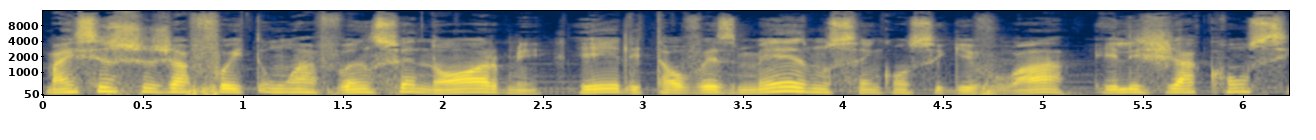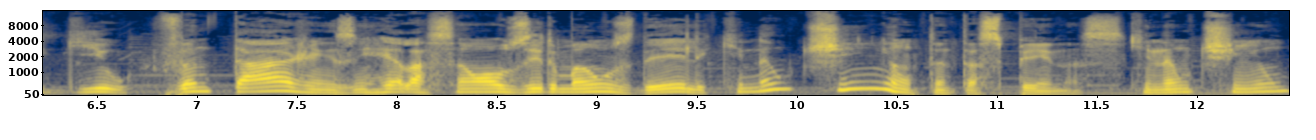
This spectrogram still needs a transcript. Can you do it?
Mas isso já foi um avanço enorme. Ele talvez mesmo sem conseguir voar, ele já conseguiu vantagens em relação aos irmãos dele que não tinham tantas penas, que não tinham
